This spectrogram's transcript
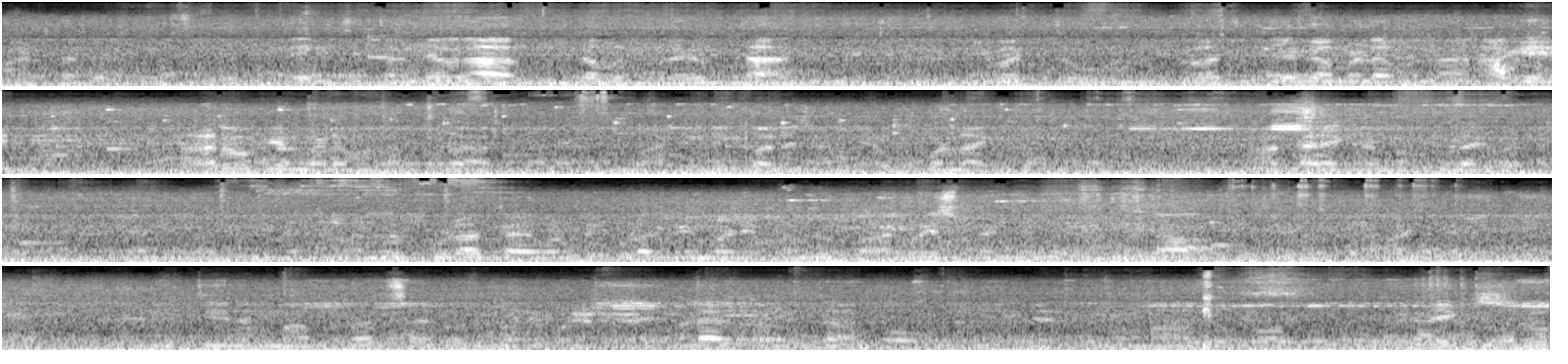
ಮಾಡ್ತಾರೆ. ಅದೇ ರೀತಿ ತಂದೆಯವರ ಹುಟ್ಟುಹಬ್ಬದ ಪ್ರಯುಕ್ತ ಇವತ್ತು ಬೃಹತ್ ಉದ್ಯೋಗ ಮೇಳವನ್ನು ಹಾಗೆ ಆರೋಗ್ಯ ಮೇಳವನ್ನು ಕೂಡ ನಮ್ಮ ಡಿಗ್ರಿ ಕಾಲೇಜಲ್ಲಿ ಹಮ್ಮಿಕೊಳ್ಳಾಗಿದೆ ಆ ಕಾರ್ಯಕ್ರಮ ಕೂಡ ಇವತ್ತು ಅಲ್ಲೂ ಕೂಡ ತಗೊಂಡು ಕೂಡ ಕೈ ಮಾಡಿ ಬಂದು ಭಾಗವಹಿಸಬೇಕು ಮಾಡ್ತಾರೆ ಅದೇ ರೀತಿ ನಮ್ಮ ಪ್ರಧಾನ ಅವರು ಎಲ್ಲ ಅಧ್ಯಕ್ಷರು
